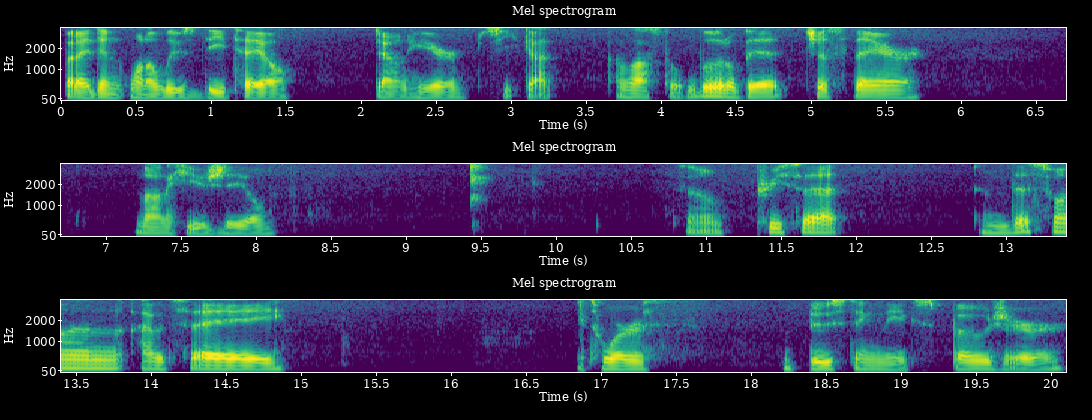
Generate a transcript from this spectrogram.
but I didn't want to lose detail down here. So you got, I lost a little bit just there. Not a huge deal. So preset and this one, I would say it's worth boosting the exposure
